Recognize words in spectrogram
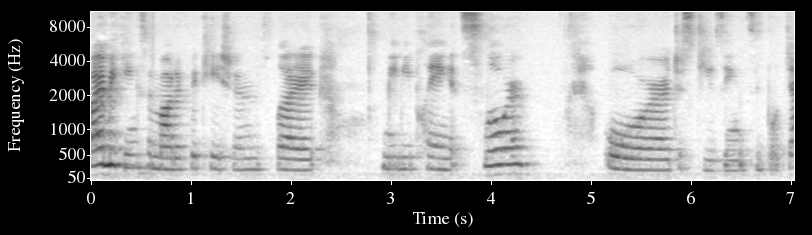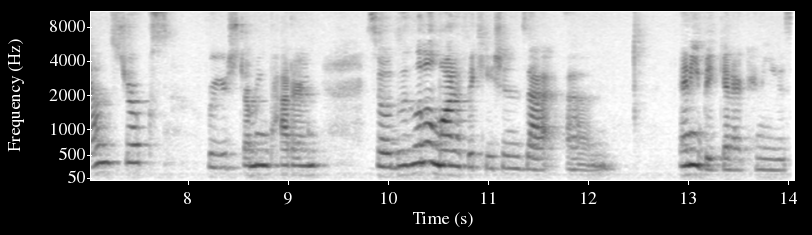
by making some modifications like maybe playing it slower or just using simple downstrokes for your strumming pattern. So the little modifications that um, any beginner can use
